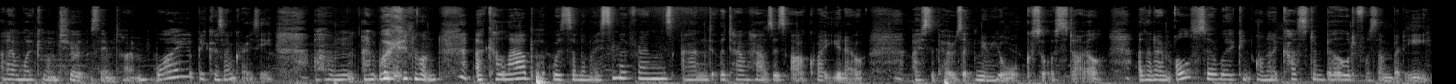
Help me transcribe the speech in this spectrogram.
and I'm working on two at the same time. Why? Because I'm crazy. Um, I'm working on a collab with some of my simmer friends, and the townhouses are quite, you know, I suppose like New York sort of style. And then I'm also working on a custom build for somebody,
